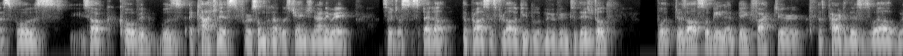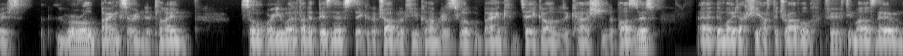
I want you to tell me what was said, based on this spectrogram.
I suppose you saw COVID was a catalyst for something that was changing anyway. So just sped up the process for a lot of people of moving to digital. But there's also been a big factor as part of this as well, with rural banks are in decline. So where you might have had a business, they could have traveled a few kilometers to a local bank and take all of the cash and deposit it. Uh, they might actually have to travel 50 miles now, and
